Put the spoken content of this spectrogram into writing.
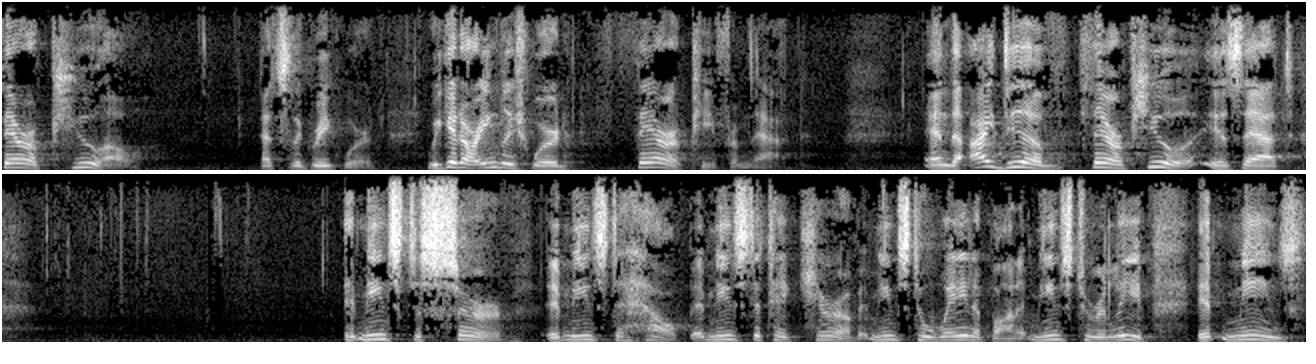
therapeuo. That's the Greek word. We get our English word therapy from that. And the idea of therapeuo is that it means to serve, it means to help, it means to take care of, it means to wait upon, it means to relieve, it means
